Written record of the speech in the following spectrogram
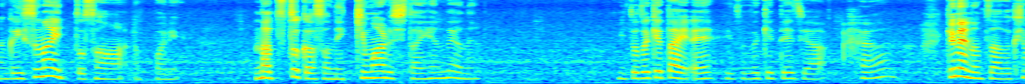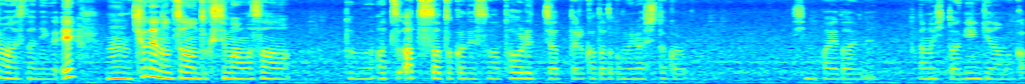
なんか椅子ないとさやっぱり。夏とかさ熱気もあるし大変だよね。見届けたい。え？見届けてじゃあ。去年のツアー徳島のスタンディング。え？うん去年のツアーの徳島はさ多分暑暑さとかでさ倒れちゃってる方とかもいらっしゃったから。心配だよね。あの人は元気なのか。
